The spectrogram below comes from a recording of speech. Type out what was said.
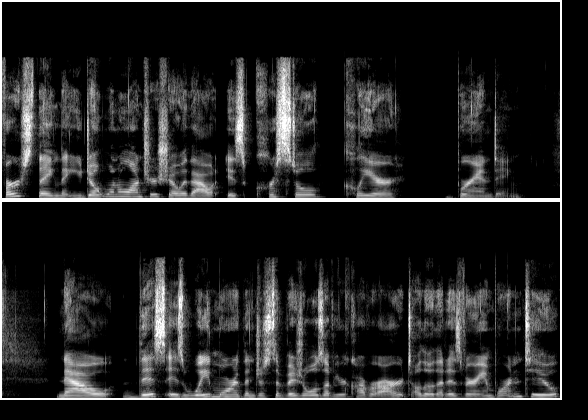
first thing that you don't want to launch your show without is crystal clear branding. Now, this is way more than just the visuals of your cover art, although that is very important too.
